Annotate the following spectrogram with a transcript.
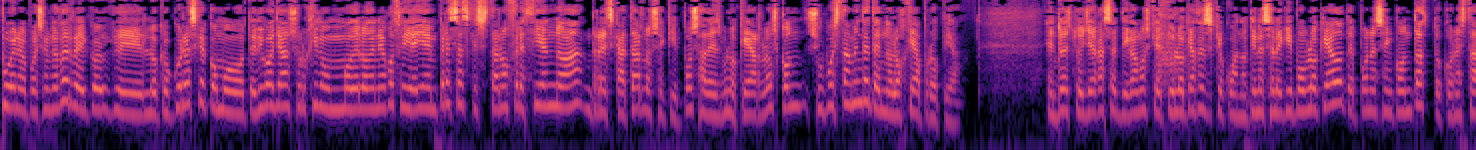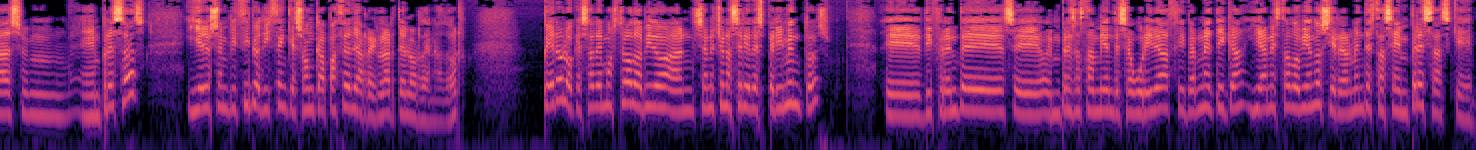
Bueno, pues entonces lo que ocurre es que, como te digo, ya ha surgido un modelo de negocio y hay empresas que se están ofreciendo a rescatar los equipos, a desbloquearlos con supuestamente tecnología propia. Entonces tú llegas, digamos que tú lo que haces es que cuando tienes el equipo bloqueado te pones en contacto con estas mm, empresas y ellos en principio dicen que son capaces de arreglarte el ordenador. Pero lo que se ha demostrado, ha habido, se han hecho una serie de experimentos, eh, diferentes eh, empresas también de seguridad cibernética, y han estado viendo si realmente estas empresas, que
